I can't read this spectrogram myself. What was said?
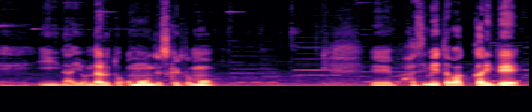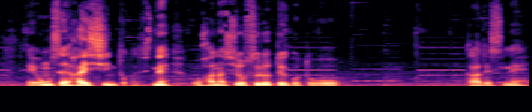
えー、いい内容になると思うんですけれども、えー、始めたばっかりで、え音声配信とかですねお話をするということをがですね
